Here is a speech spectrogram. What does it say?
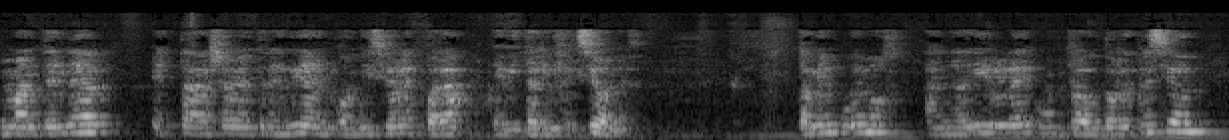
mantener esta llave de tres vías en condiciones para evitar infecciones. También podemos añadirle un traductor de presión,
